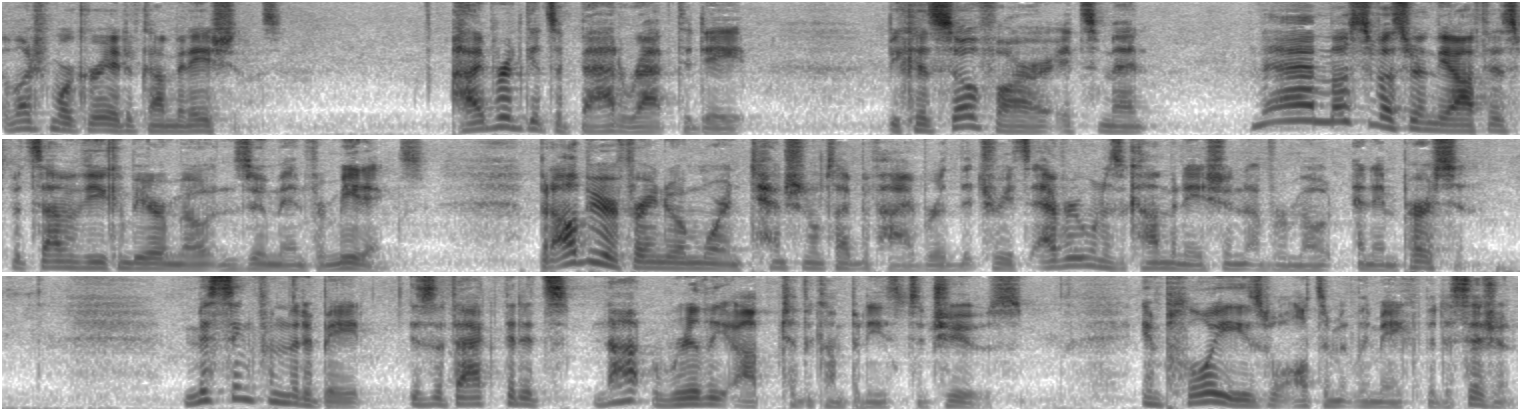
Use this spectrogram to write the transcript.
much more creative combinations. Hybrid gets a bad rap to date because so far it's meant eh, most of us are in the office, but some of you can be remote and zoom in for meetings. But I'll be referring to a more intentional type of hybrid that treats everyone as a combination of remote and in person. Missing from the debate is the fact that it's not really up to the companies to choose. Employees will ultimately make the decision.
